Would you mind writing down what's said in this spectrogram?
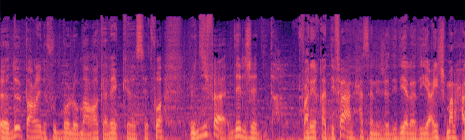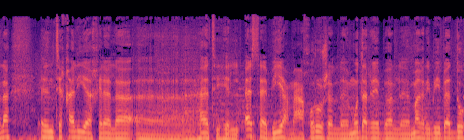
de parler de football au Maroc avec cette fois le Difa 是你的。فريق الدفاع الحسني الجديدي الذي يعيش مرحلة انتقالية خلال آه، هذه الأسابيع مع خروج المدرب المغربي بدو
